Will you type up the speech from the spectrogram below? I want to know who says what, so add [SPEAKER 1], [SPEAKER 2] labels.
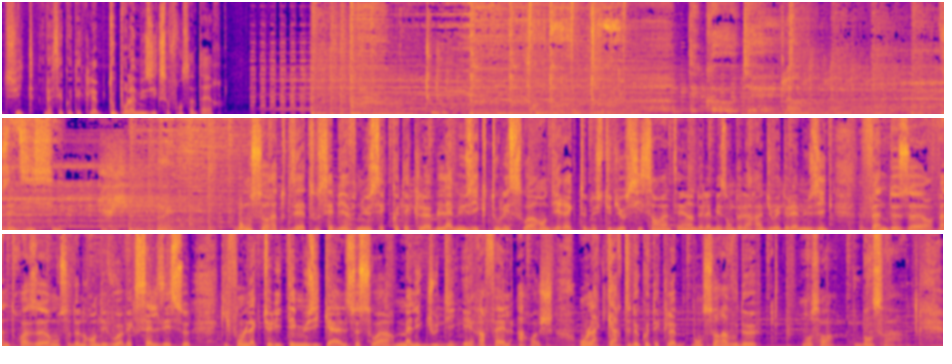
[SPEAKER 1] tout de suite, bah, c'est Côté Club. Tout pour la musique sur France Inter. Tout. Club. Vous êtes ici Oui. Bonsoir à toutes et à tous et bienvenue, c'est Côté Club, la musique tous les soirs en direct du studio 621 de la Maison de la Radio et de la Musique. 22h, 23h, on se donne rendez-vous avec celles et ceux qui font l'actualité musicale. Ce soir, Malik Judy et Raphaël Haroche ont la carte de Côté Club. Bonsoir à vous deux.
[SPEAKER 2] Bonsoir.
[SPEAKER 3] Bonsoir.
